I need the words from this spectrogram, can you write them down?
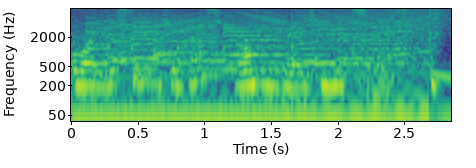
You are listening to best drum and bass mixes.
